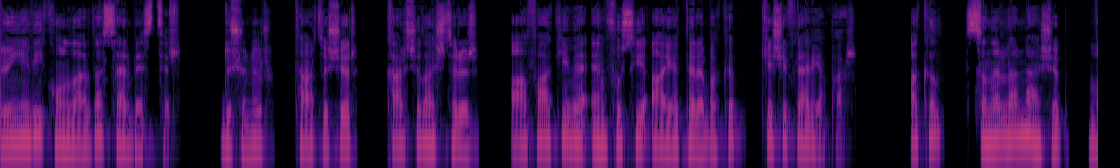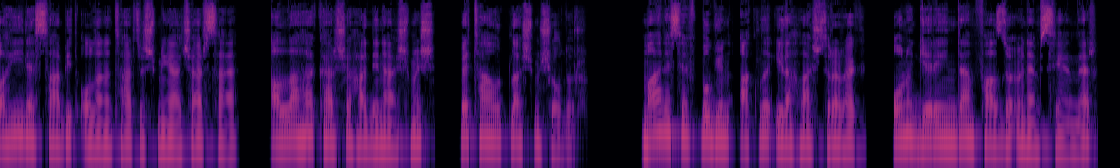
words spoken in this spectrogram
dünyevi konularda serbesttir. Düşünür, tartışır, karşılaştırır, afaki ve enfusi ayetlere bakıp keşifler yapar. Akıl, sınırlarını aşıp vahiy ile sabit olanı tartışmaya açarsa, Allah'a karşı haddini aşmış ve tağutlaşmış olur. Maalesef bugün aklı ilahlaştırarak onu gereğinden fazla önemseyenler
